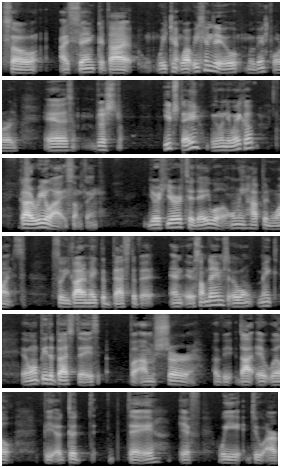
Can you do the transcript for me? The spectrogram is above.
So I think that we can what we can do moving forward is just each day when you wake up, you gotta realize something. You're here today will only happen once so you got to make the best of it. And it, sometimes it won't make it won't be the best days, but I'm sure of it, that it will be a good day if we do our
